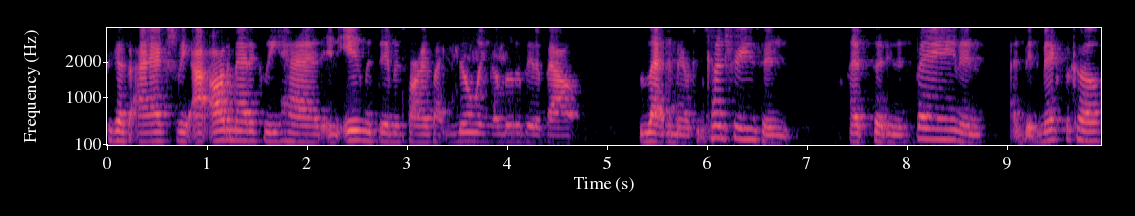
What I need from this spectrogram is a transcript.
because I actually I automatically had an in with them as far as like knowing a little bit about Latin American countries and I'd studied in Spain and I'd been to Mexico.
